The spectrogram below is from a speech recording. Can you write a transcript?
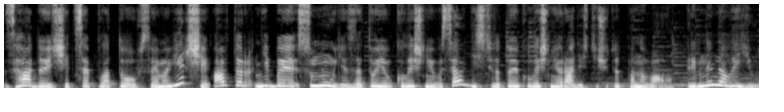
згадуючи це плато в своєму вірші, автор ніби сумує за тою колишньою веселістю, за тою колишньою радістю, що тут панувала. Рівнина Лею.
